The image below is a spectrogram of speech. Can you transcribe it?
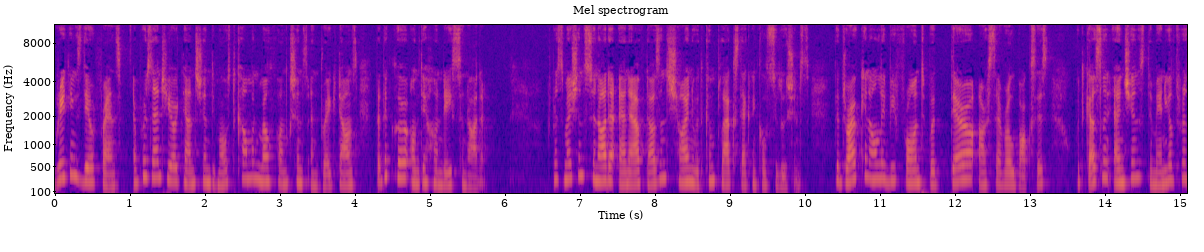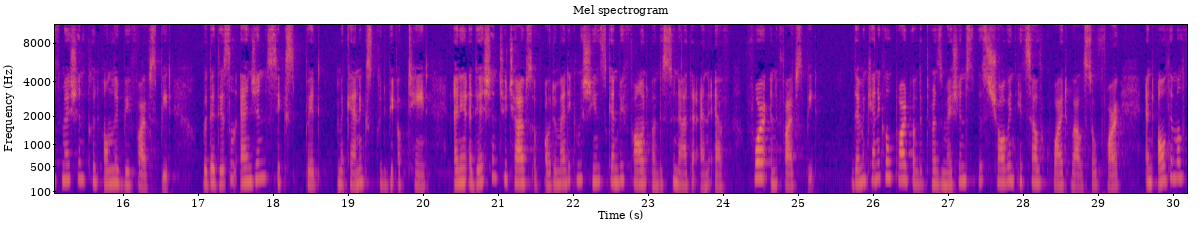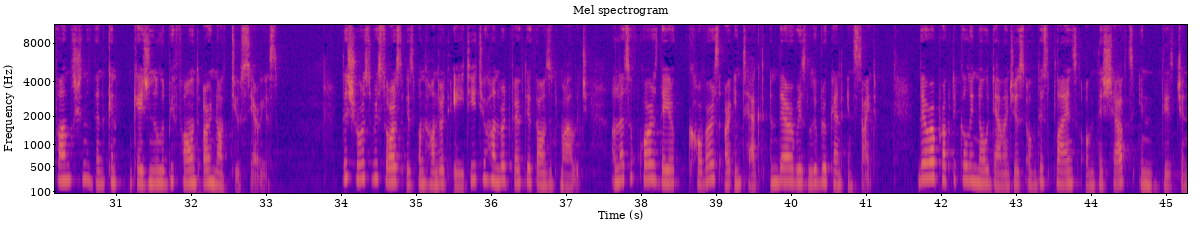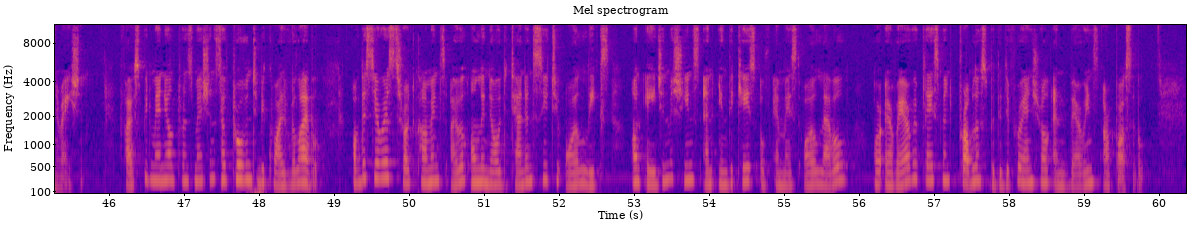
Greetings dear friends, I present to your attention the most common malfunctions and breakdowns that occur on the Hyundai Sonata. Transmission Sonata NF doesn't shine with complex technical solutions. The drive can only be front, but there are several boxes. With gasoline engines, the manual transmission could only be 5-speed. With a diesel engine, 6-speed mechanics could be obtained, and in addition two types of automatic machines can be found on the Sonata NF, 4 and 5-speed. The mechanical part of the transmissions is showing itself quite well so far, and all the malfunctions that can occasionally be found are not too serious. The surest resource is 180 to 150,000 mileage, unless of course their covers are intact and there is lubricant inside. There are practically no damages of the splines of the shafts in this generation. 5-speed manual transmissions have proven to be quite reliable, of the serious shortcomings, I will only note the tendency to oil leaks on aging machines and in the case of a missed oil level or a rare replacement, problems with the differential and bearings are possible.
